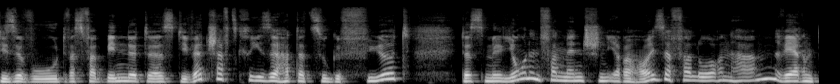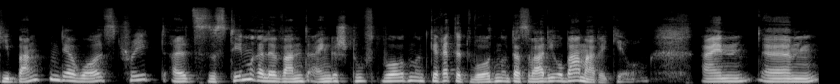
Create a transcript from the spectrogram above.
diese Wut? Was verbindet es? Die Wirtschaftskrise hat dazu geführt, dass Millionen von Menschen ihre Häuser verloren haben, während die Banken der Wall Street als systemrelevant eingestuft wurden und gerettet wurden. Und das war die Obama-Regierung. Ein, ähm,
